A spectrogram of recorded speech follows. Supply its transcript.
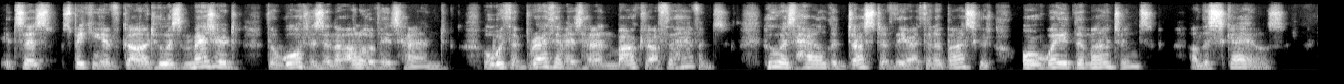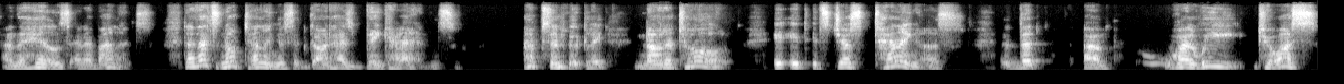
It says, speaking of God, who has measured the waters in the hollow of his hand, or with the breath of his hand marked off the heavens, who has held the dust of the earth in a basket, or weighed the mountains on the scales and the hills in a balance. Now, that's not telling us that God has big hands. Absolutely not at all. It, it, it's just telling us that um, while we, to us,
